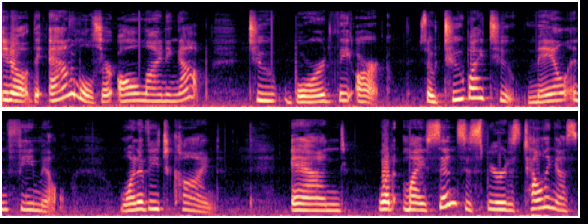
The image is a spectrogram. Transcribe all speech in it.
you know, the animals are all lining up to board the ark. So two by two, male and female, one of each kind. And what my sense is spirit is telling us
